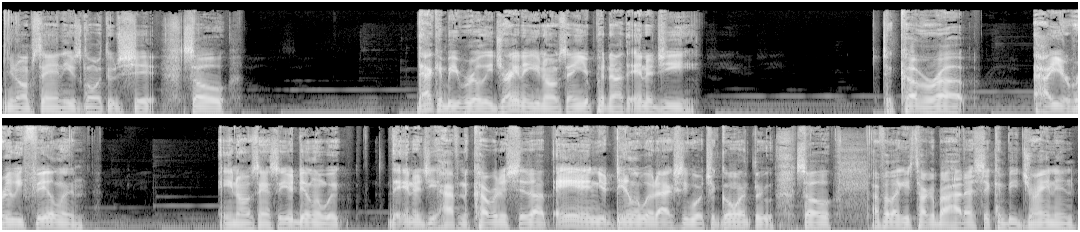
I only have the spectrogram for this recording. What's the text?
You know what I'm saying? He was going through the shit. So that can be really draining, you know what I'm saying? You're putting out the energy to cover up how you're really feeling. You know what I'm saying? So you're dealing with the energy having to cover this shit up and you're dealing with actually what you're going through. So I feel like he's talking about how that shit can be draining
